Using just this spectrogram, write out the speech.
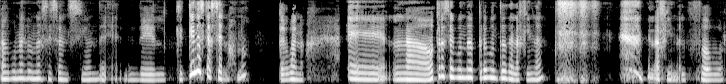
alguna una sensación de, que tienes que hacerlo, ¿no? Pero bueno, eh, la otra segunda pregunta de la final, de la final, por favor.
